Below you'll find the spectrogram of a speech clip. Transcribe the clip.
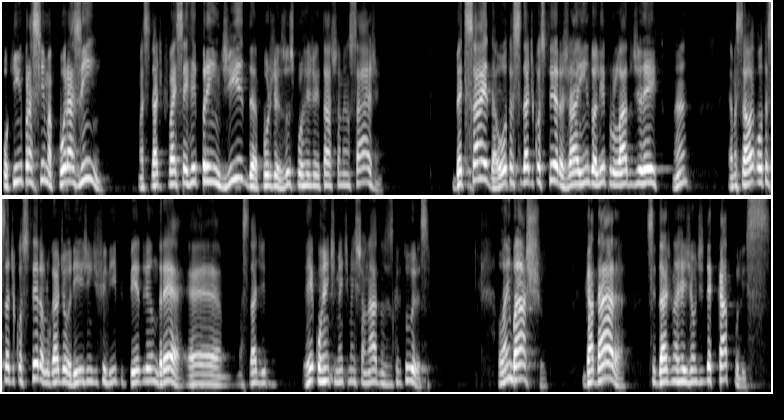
Pouquinho para cima, Corazim, uma cidade que vai ser repreendida por Jesus por rejeitar a sua mensagem. Betsaida, outra cidade costeira, já indo ali para o lado direito. Né? É uma cidade, outra cidade costeira, lugar de origem de Filipe, Pedro e André. É uma cidade recorrentemente mencionada nas Escrituras. Lá embaixo, Gadara, cidade na região de Decápolis,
